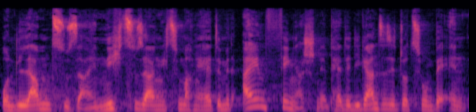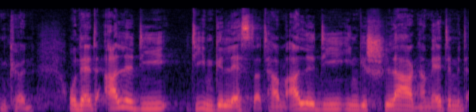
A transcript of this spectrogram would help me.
und Lamm zu sein. Nicht zu sagen, nicht zu machen. Er hätte mit einem Fingerschnipp, hätte die ganze Situation beenden können. Und er hätte alle, die die ihm gelästert haben, alle, die ihn geschlagen haben. Er hätte mit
